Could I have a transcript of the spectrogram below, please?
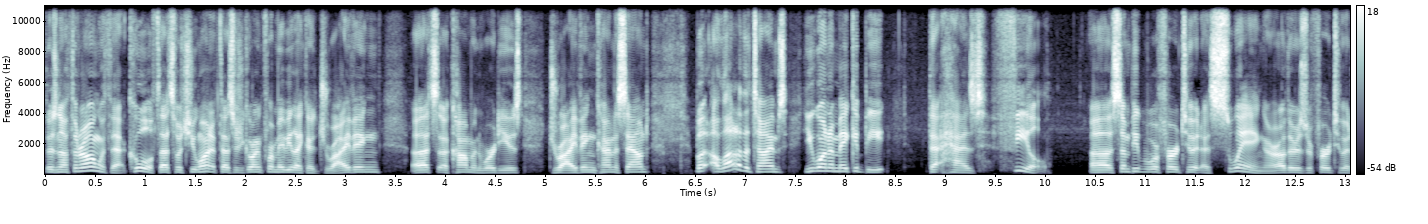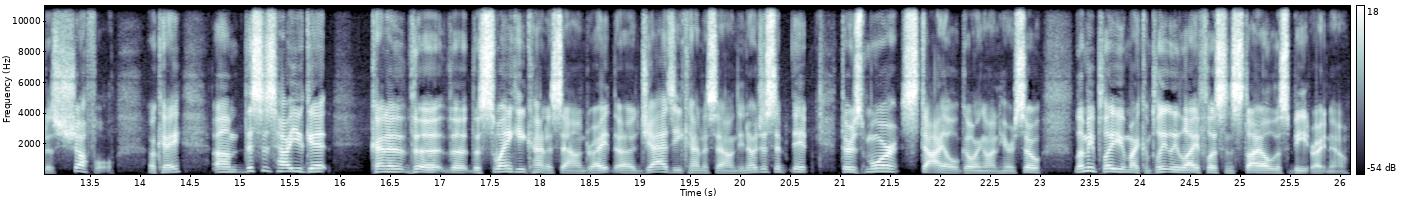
there's nothing wrong with that. Cool. If that's what you want, if that's what you're going for, maybe like a driving, uh, that's a common word used, driving kind of sound. But a lot of the times you want to make a beat that has feel. Uh, some people refer to it as swing, or others refer to it as shuffle. Okay, um, this is how you get kind of the the the swanky kind of sound, right? Uh, jazzy kind of sound. You know, just it, it. There's more style going on here. So let me play you my completely lifeless and styleless beat right now.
